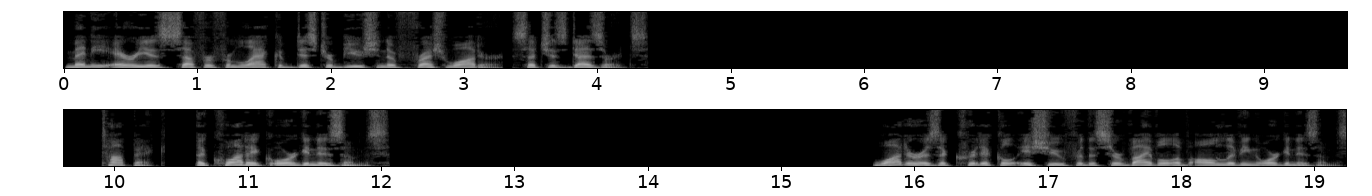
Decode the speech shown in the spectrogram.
Many areas suffer from lack of distribution of fresh water, such as deserts. Aquatic organisms Water is a critical issue for the survival of all living organisms.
